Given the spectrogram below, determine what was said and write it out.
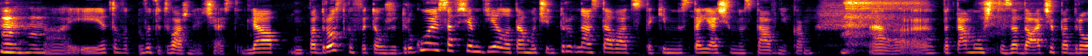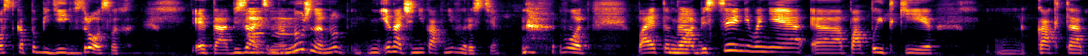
Угу. И это вот, вот это важная часть. Для подростков это уже другое совсем дело. Там очень трудно оставаться таким настоящим наставником, а, потому что задача подростка победить взрослых. Это обязательно mm-hmm. нужно, ну, иначе никак не вырасти. вот. Поэтому да. обесценивание, э, попытки как-то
